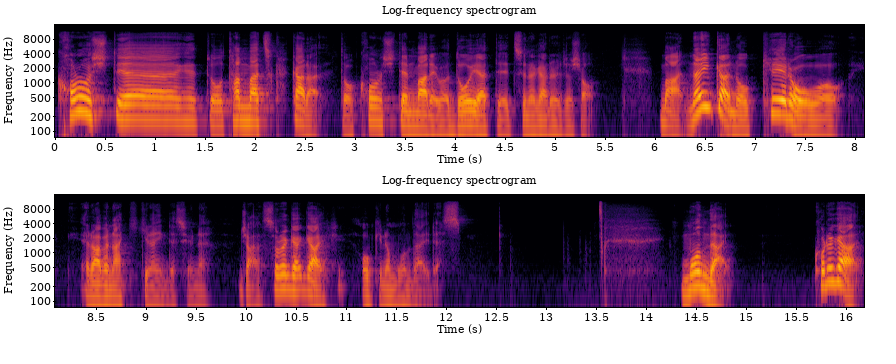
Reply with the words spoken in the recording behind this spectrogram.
この視点、えっと、端末からとこの視点まではどうやってつながるでしょうまあ、何かの経路を選ばなきゃいけないんですよね。じゃあ、それがが大きな問題です。問題。これが、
